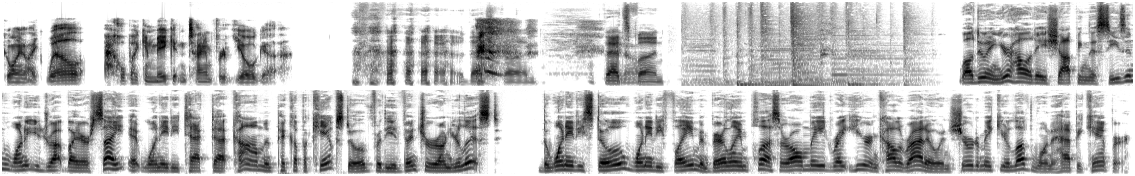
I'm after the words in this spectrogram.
going like, well, I hope I can make it in time for yoga. That's fun. That's you know? fun. While doing your holiday shopping this season, why don't you drop by our site at 180tack.com and pick up a camp stove for the adventurer on your list? The 180 stove, 180 flame, and Bearline Plus are all made right here in Colorado and sure to make your loved one a happy camper.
